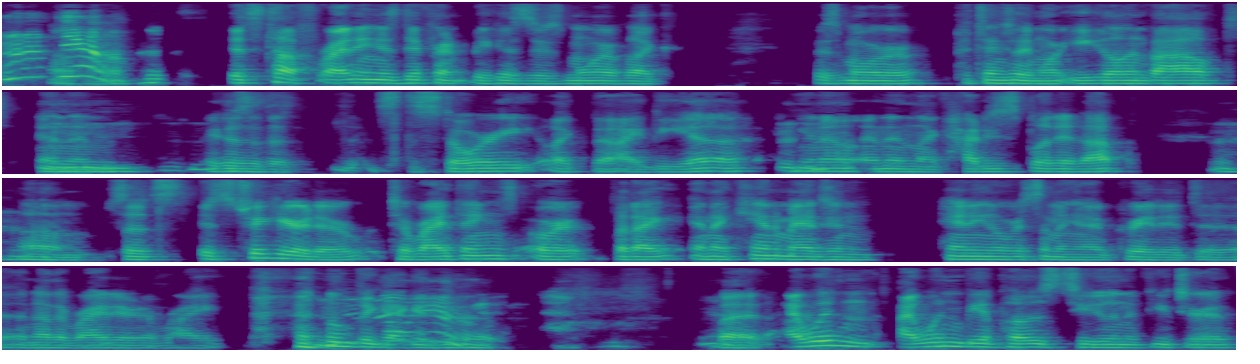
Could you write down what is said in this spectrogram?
Mhm, Um, yeah it's tough. Writing is different because there's more of like there's more potentially more ego involved, and then Mhm. because of the it's the story, like the idea, you Mhm. know, and then like how do you split it up? Mhm. um so it's it's trickier to to write things or but i and i can't imagine handing over something i've created to another writer to write i don't think i Oh, could do yeah. it but i wouldn't i wouldn't be opposed to in the future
